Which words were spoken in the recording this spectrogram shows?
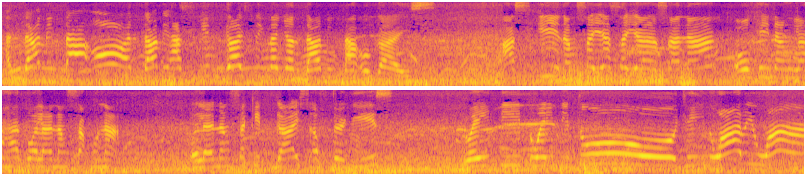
Ang daming tao, ang daming as in guys, tingnan nyo, ang daming tao guys. As in, ang saya-saya sana, okay nang lahat, wala nang sakuna. Wala nang sakit guys after this. 2022, January 1.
